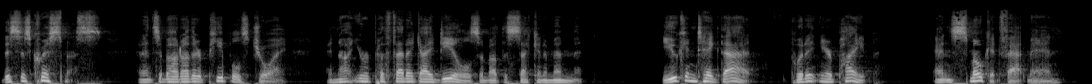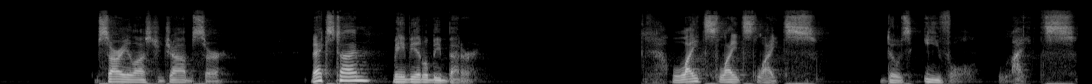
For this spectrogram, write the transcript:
This is Christmas, and it's about other people's joy and not your pathetic ideals about the Second Amendment. You can take that, put it in your pipe, and smoke it, fat man. I'm sorry you lost your job, sir. Next time, maybe it'll be better. Lights, lights, lights. Those evil lights.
